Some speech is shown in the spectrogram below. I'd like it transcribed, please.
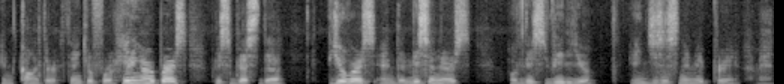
encounter. Thank you for hearing our prayers. Please bless the viewers and the listeners of this video. In Jesus' name we pray. Amen.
